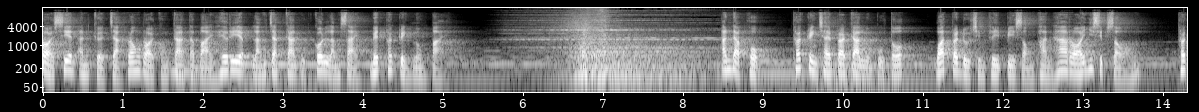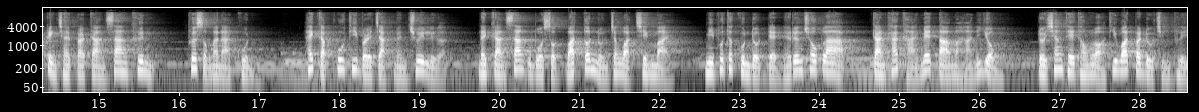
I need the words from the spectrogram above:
รอยเสี้ยนอันเกิดจากร่องรอยของการตะไบให้เรียบหลังจากการอุดก้นหลังใส่เม็ดพระกริ่งลงไป อันดับ 6 พระกริ่งชัยประการหลวงปู่โต๊ะ วัดประดู่ชิมพลีปี 2522 พระกริ่งชัยประการสร้างขึ้น เพื่อสมนาคุณ ให้กับผู้ที่บริจาคเงินช่วยเหลือ ในการสร้างอุโบสถวัดต้นหนุนจังหวัดเชียงใหม่ มีพุทธคุณโดดเด่นในเรื่องโชคลาภ การค้าขายเมตตามหานิยม โดยช่างเททองหล่อที่วัดประดู่ชิมพลี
